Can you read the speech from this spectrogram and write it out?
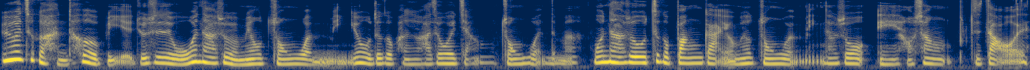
因为这个很特别，就是我问他说有没有中文名，因为我这个朋友他是会讲中文的嘛。我问他说这个邦改有没有中文名，他说诶好像不知道诶。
